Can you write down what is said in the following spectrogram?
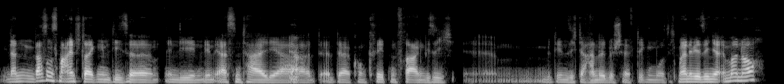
dann lass uns mal einsteigen in diese, in, die, in den ersten Teil der, ja. der, der konkreten Fragen, die sich, ähm, mit denen sich der Handel beschäftigen muss. Ich meine, wir sehen ja immer noch,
